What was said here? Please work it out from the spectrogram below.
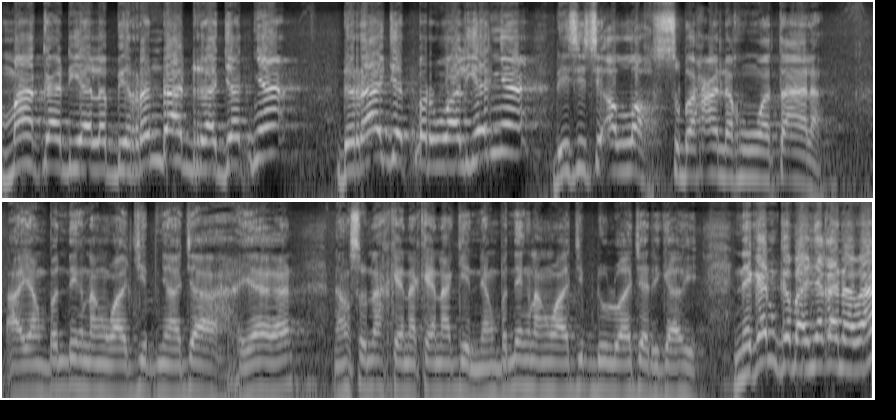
maka dia lebih rendah derajatnya, derajat perwaliannya di sisi Allah Subhanahu wa taala. Ah, yang penting nang wajibnya aja, ya kan? Nang sunnah kena-kenagin. Yang penting nang wajib dulu aja digawi. Ini kan kebanyakan apa?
